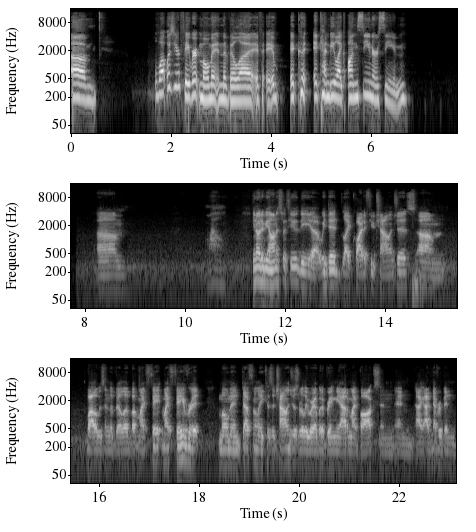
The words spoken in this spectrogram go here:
Um, what was your favorite moment in the villa? If it it could it can be like unseen or seen. Um, Well, you know, to be honest with you, the uh, we did like quite a few challenges um, while I was in the villa, but my fa- my favorite moment definitely because the challenges really were able to bring me out of my box, and and I, I've never been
